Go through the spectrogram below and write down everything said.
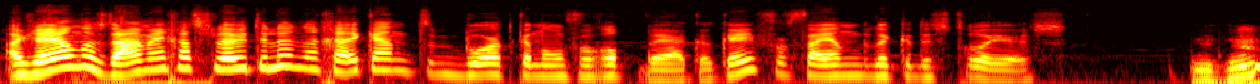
Als jij anders daarmee gaat sleutelen, dan ga ik aan het boordkanon voorop werken, oké? Voor vijandelijke destroyers. Mhm.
